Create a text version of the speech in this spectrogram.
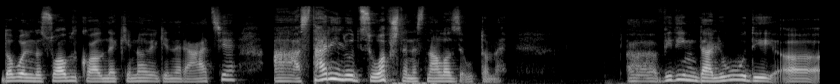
dovoljno da su oblikovali neke nove generacije, a stari ljudi se uopšte ne snalaze u tome. Uh, vidim da ljudi uh,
